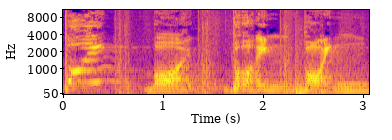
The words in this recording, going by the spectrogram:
Boing, Boing. boing, boing,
